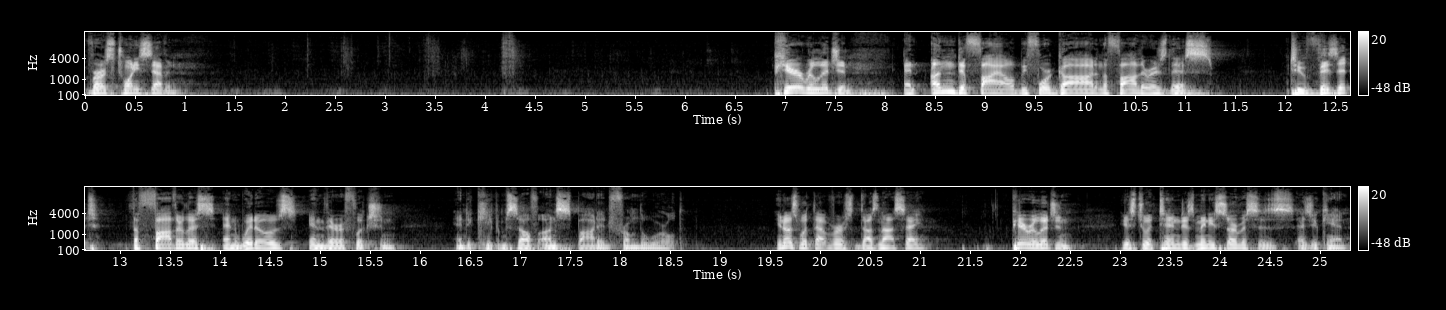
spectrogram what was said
verse 27. Pure religion and undefiled before God and the Father is this to visit the fatherless and widows in their affliction and to keep himself unspotted from the world. You notice what that verse does not say? Pure religion is to attend as many services as you can.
